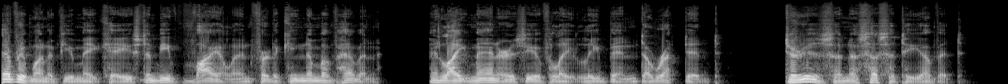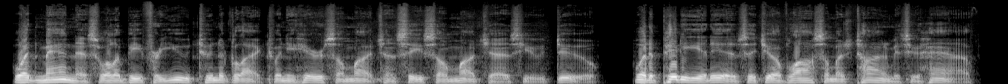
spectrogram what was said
Every one of you make haste and be violent for the kingdom of heaven. In like manner as you have lately been directed. There is a necessity of it. What madness will it be for you to neglect when you hear so much and see so much as you do? What a pity it is that you have lost so much time as you have.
